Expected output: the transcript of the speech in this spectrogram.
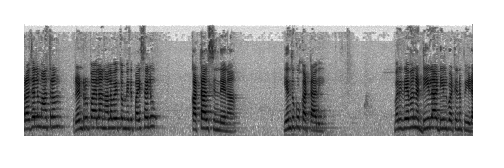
ప్రజలు మాత్రం రెండు రూపాయల నలభై తొమ్మిది పైసలు కట్టాల్సిందేనా? ఎందుకు కట్టాలి? మరి ఇదేమైనా డీలా డీల్ పట్టిన పీడ?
